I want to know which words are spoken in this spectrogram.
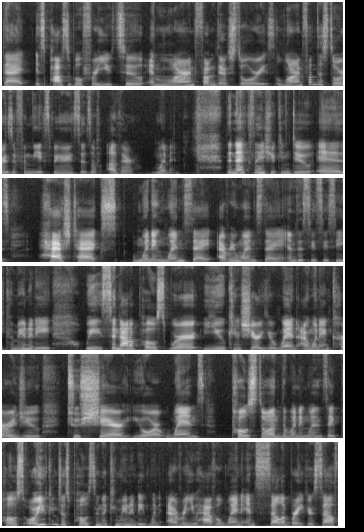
that it's possible for you too and learn from their stories. Learn from the stories and from the experiences of other women. The next thing that you can do is hashtags winning Wednesday every Wednesday in the CCC community. We send out a post where you can share your win. I want to encourage you to share your wins post on the Winning Wednesday post, or you can just post in the community whenever you have a win and celebrate yourself.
